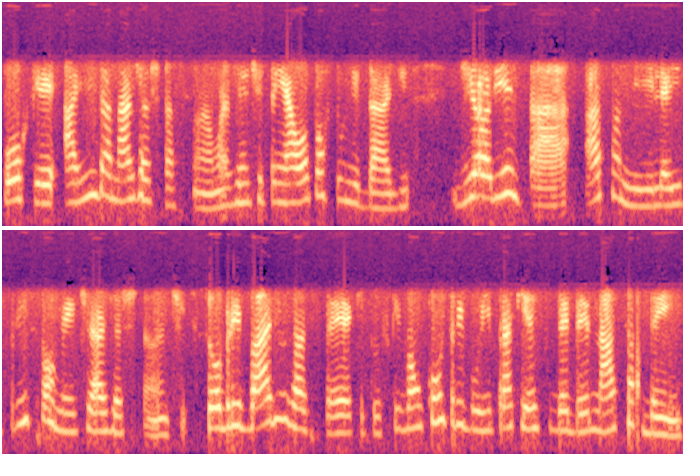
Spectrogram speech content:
porque ainda na gestação a gente tem a oportunidade de orientar a família e principalmente a gestante sobre vários aspectos que vão contribuir para que esse bebê nasça bem.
